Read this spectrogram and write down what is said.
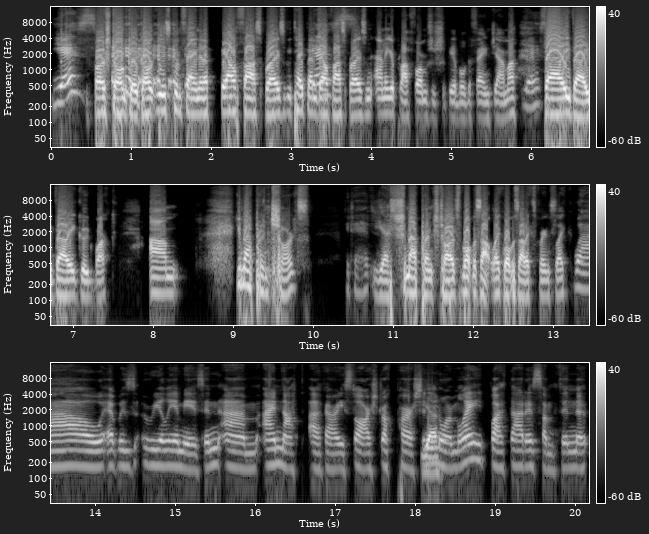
Yes. First on Google. you can find it at Belfast Brows. If you type in Yes. Belfast Brows on any of your platforms, you should be able to find Jemma. Yes. Very, very, very good work. Um, you met Prince Charles. I did. Yes, she met Prince Charles. What was that like? What was that experience like? Wow, it was really amazing. Um, I'm not a very starstruck person Yeah. normally, but that is something that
